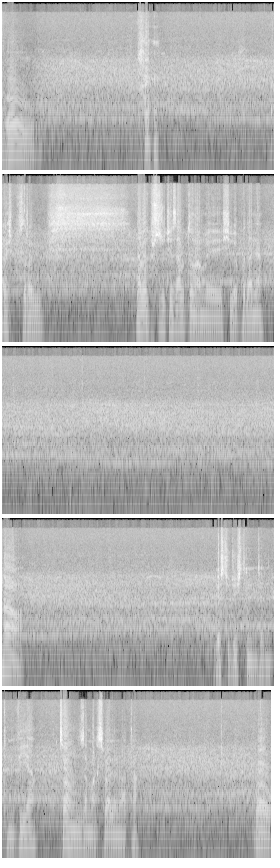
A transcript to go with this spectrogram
Uuu. Aleś zrobił. Nawet przy rzucie z auto mamy siłę podania. No. Jest tu gdzieś ten, ten, ten Via. Co on za Maxwellem lata? Wow.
